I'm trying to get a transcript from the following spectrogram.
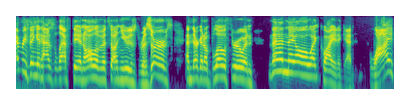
everything it has left in, all of its unused reserves, and they're going to blow through. And then they all went quiet again. Why?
